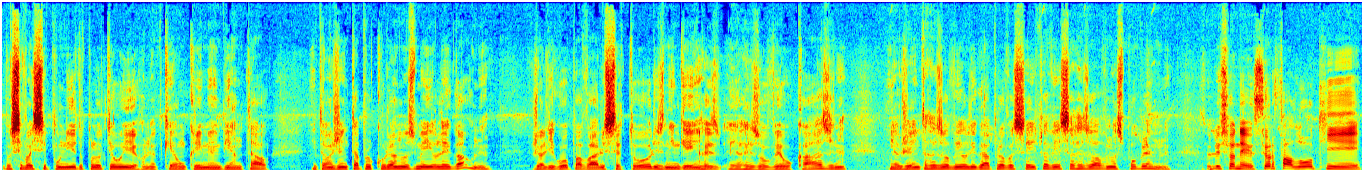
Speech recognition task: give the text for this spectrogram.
você vai ser punido pelo teu erro, né? Porque é um crime ambiental. Então a gente está procurando os meios legais, né? Já ligou para vários setores, ninguém res, é, resolveu o caso, né? E a gente resolveu ligar para vocês para ver se resolve o nosso problema, né? Seu o senhor falou que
